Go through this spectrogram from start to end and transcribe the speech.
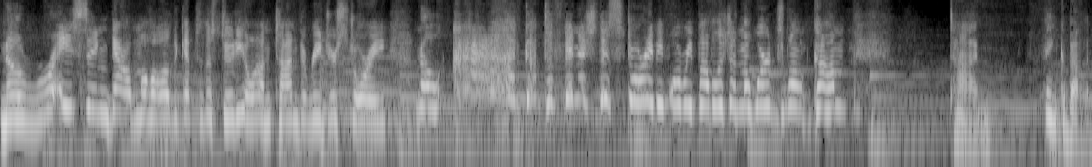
No racing down the hall to get to the studio on time to read your story. No, ah, I've got to finish this story before we publish and the words won't come. Time. Think about it,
